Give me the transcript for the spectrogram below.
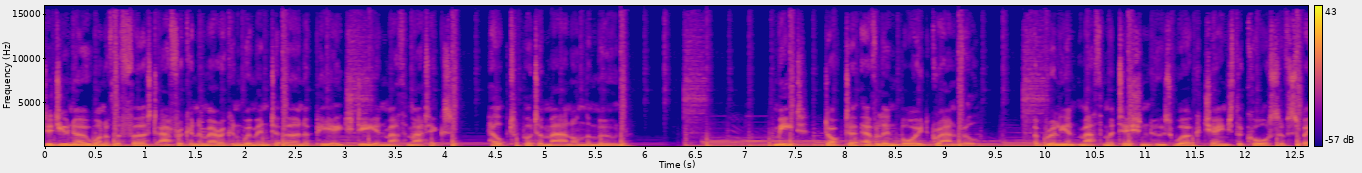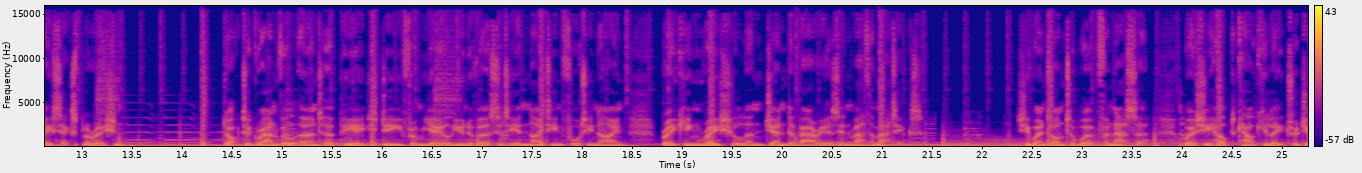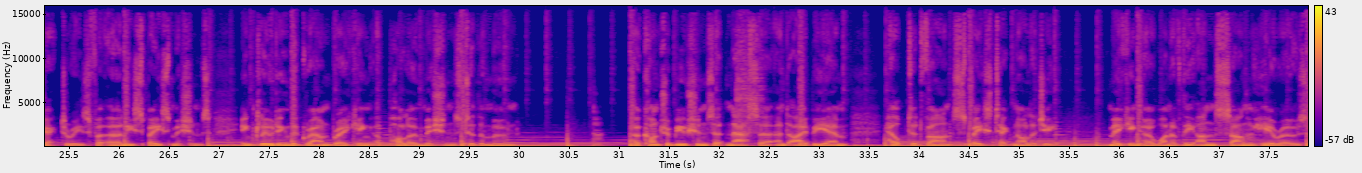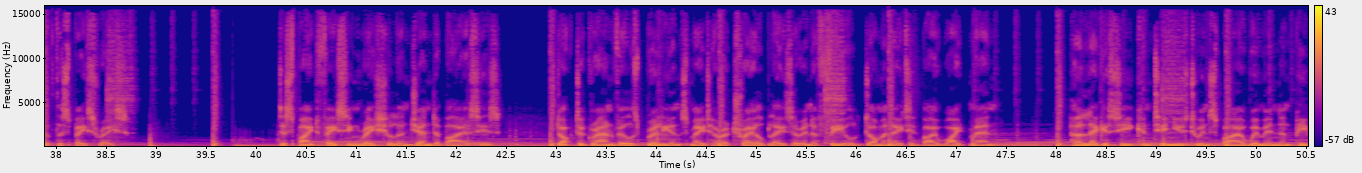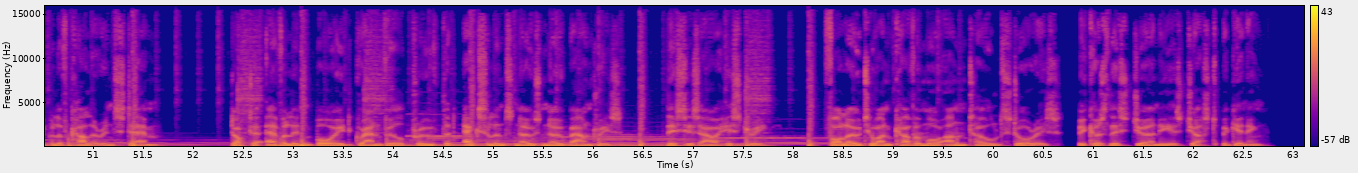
Did you know one of the first African-American women to earn a PhD in mathematics helped put a man on the moon? Meet Dr. Evelyn Boyd Granville, a brilliant mathematician whose work changed the course of space exploration. Dr. Granville earned her PhD from Yale University in 1949, breaking racial and gender barriers in mathematics. She went on to work for NASA, where she helped calculate trajectories for early space missions, including the groundbreaking Apollo missions to the Moon. Her contributions at NASA and IBM helped advance space technology, making her one of the unsung heroes of the space race. Despite facing racial and gender biases, Dr. Granville's brilliance made her a trailblazer in a field dominated by white men. Her legacy continues to inspire women and people of color in STEM. Dr. Evelyn Boyd Granville proved that excellence knows no boundaries. This is our history. Follow to uncover more untold stories, because this journey is just beginning.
